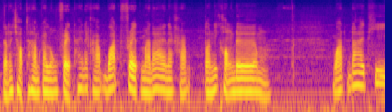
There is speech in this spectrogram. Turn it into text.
เดี๋ยวทาช็อปจะทำการลงเฟรตให้นะครับ วัดเฟรตมาได้นะครับ ตอนนี้ของเดิม วัดได้ที่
